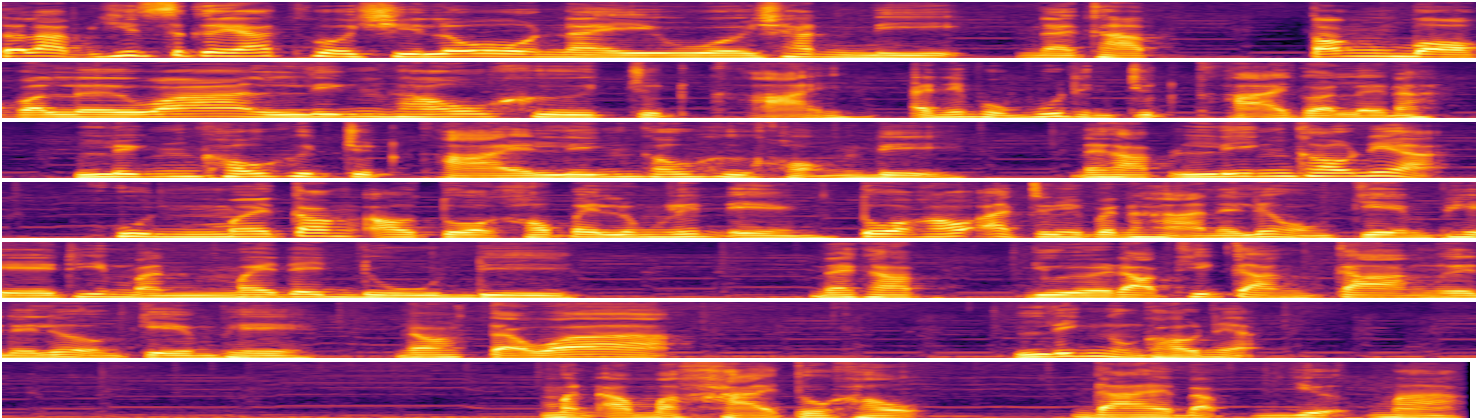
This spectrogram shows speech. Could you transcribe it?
สำหรับฮิสกยะโทชิโร่ในเวอร์ชั่นนี้นะครับ ต้องบอกกันเลยว่าลิงเขาคือจุดขาย อันนี้ผมพูดถึงจุดขายก่อนเลยนะ ลิงเขาคือจุดขายลิงเขาคือของดีนะครับ ลิงเขาเนี่ยคุณไม่ต้องเอาตัวเขาไปลงเล่นเอง ตัวเขาอาจจะมีปัญหาในเรื่องของเกมเพย์ที่มันไม่ได้ดูดี นะครับอยู่ระดับที่กลางๆเลยในเรื่องของเกมเพย์เนาะแต่ว่าลิงก์ของเขาเนี่ยมันเอามาขายตัวเขาได้แบบเยอะมาก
